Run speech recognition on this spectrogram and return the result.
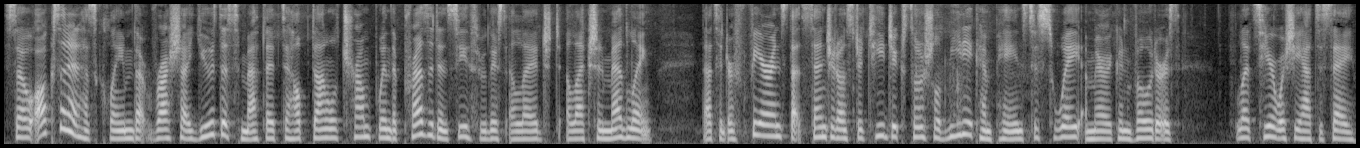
So Oksanen has claimed that Russia used this method to help Donald Trump win the presidency through this alleged election meddling. That's interference that centered on strategic social media campaigns to sway American voters. Let's hear what she had to say.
